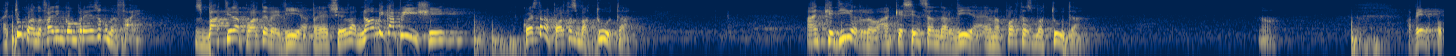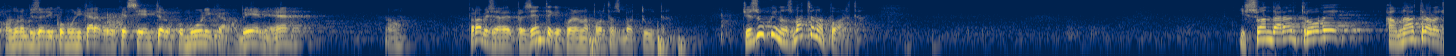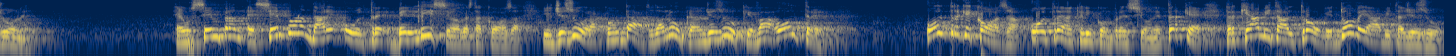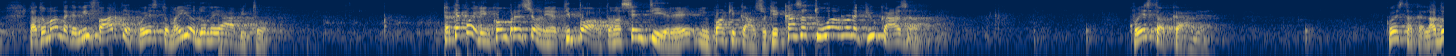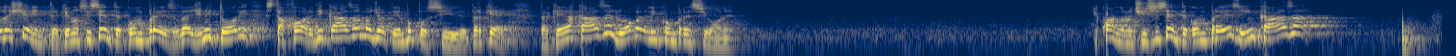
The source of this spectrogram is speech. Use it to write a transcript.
E tu quando fai l'incompreso come fai? Sbatti la porta e vai via, perché ci non mi capisci? Questa è una porta sbattuta. Anche dirlo, anche senza andare via, è una porta sbattuta. No. Va bene, poi quando uno ha bisogno di comunicare quello che sente, lo comunica, va bene, eh? No. Però bisogna avere presente che quella è una porta sbattuta. Gesù qui non sbatte una porta. Il suo andare altrove ha un'altra ragione. È, un sempre, è, sempre, un andare oltre, bellissima questa cosa. Il Gesù raccontato da Luca è un Gesù che va oltre. Oltre che cosa? Oltre anche l'incomprensione. Perché? Perché abita altrove. Dove abita Gesù? La domanda che devi farti è questa, ma io dove abito? Perché poi le incomprensioni ti portano a sentire, in qualche caso, che casa tua non è più casa. Questo accade. Questa, l'adolescente che non si sente compreso dai genitori sta fuori di casa il maggior tempo possibile. Perché? Perché la casa è il luogo dell'incomprensione. E quando non ci si sente compresi in casa,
